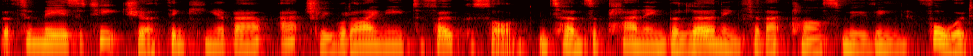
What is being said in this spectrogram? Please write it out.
but for me as a teacher, thinking about actually what I need to focus on in terms of planning the learning for that class moving forward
